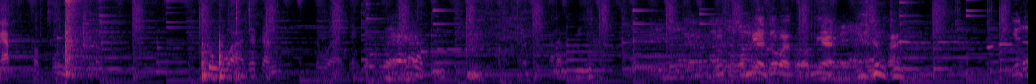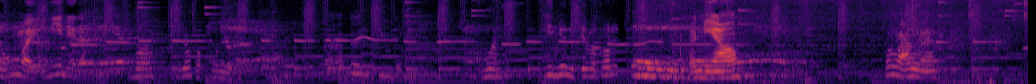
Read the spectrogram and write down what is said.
ครับขอบคุณตัวด้วยกันตัวแต่ก็กระลำปีกระลำปีขอเมียตัวไปขอเมี ยอยุถุงไหวกับนี่เลยล่ะบ่ยกกับพุ่นเลยได้กินบ่โอ้ยกินอยู่นี่จะมาคนข้าวเหนียวเขาวางไงส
